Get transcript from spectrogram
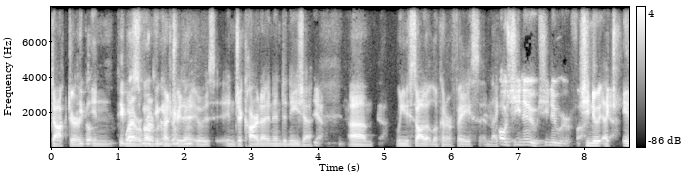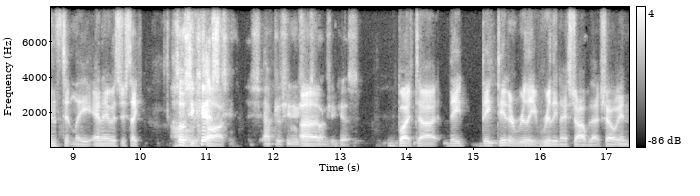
doctor People- in people whatever, whatever country that it was in Jakarta in Indonesia. Yeah. Um, Yeah. When you saw that look on her face and like oh, she knew. She knew we were fucked. she knew it like instantly, and it was just like So she kissed fuck. after she knew she was Um, fucked. She kissed. but uh, they they did a really really nice job with that show. And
